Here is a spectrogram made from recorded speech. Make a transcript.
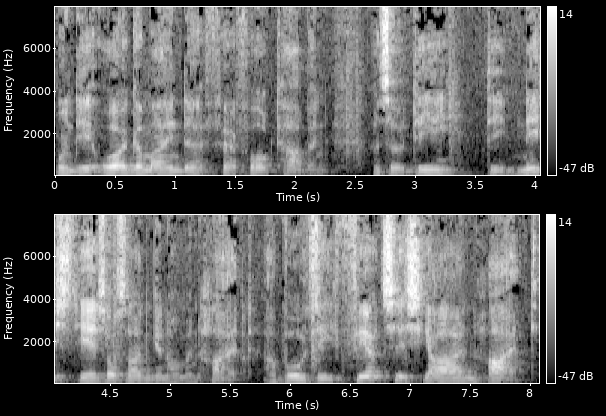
und die Urgemeinde verfolgt haben. Also die, die nicht Jesus angenommen hat, obwohl sie 40 Jahre hat,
